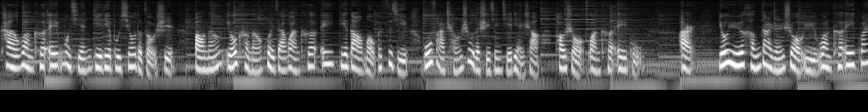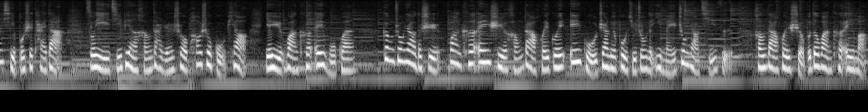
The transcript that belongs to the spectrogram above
看万科 A 目前跌跌不休的走势，宝能有可能会在万科 A 跌到某个自己无法承受的时间节点上抛售万科 A 股。二。由于恒大人寿与万科 A 关系不是太大，所以即便恒大人寿抛售股票，也与万科 A 无关。更重要的是，万科 A 是恒大回归 A 股战略布局中的一枚重要棋子。恒大会舍不得万科 A 吗？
